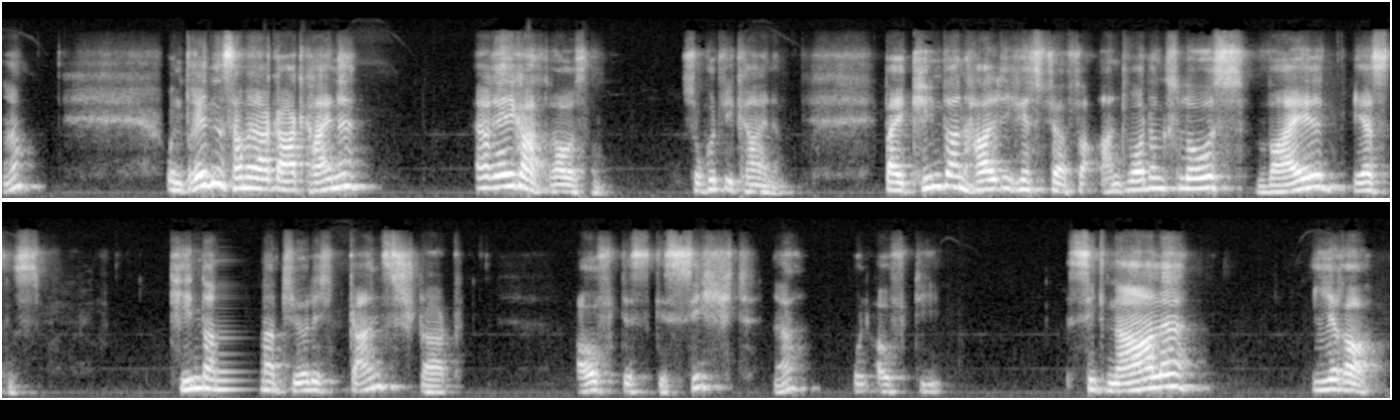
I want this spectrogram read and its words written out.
Ne? Und drittens haben wir ja gar keine Erreger draußen, so gut wie keine. Bei Kindern halte ich es für verantwortungslos, weil erstens Kinder natürlich ganz stark auf das Gesicht ja, und auf die Signale ihrer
